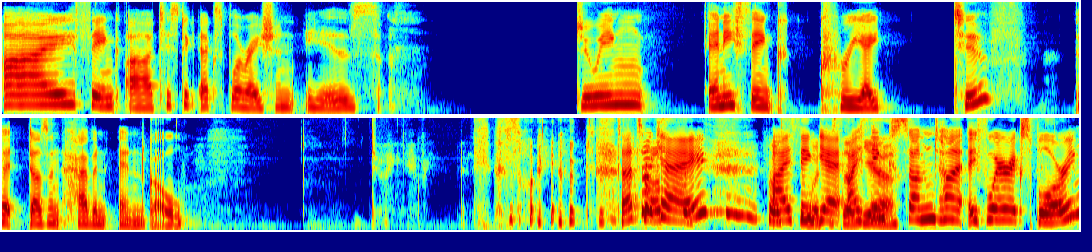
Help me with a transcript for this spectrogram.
I think artistic exploration is doing anything creative that doesn't have an end goal. Doing everything. Sorry, That's okay. I think yeah. I Yeah. think sometimes if we're exploring,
